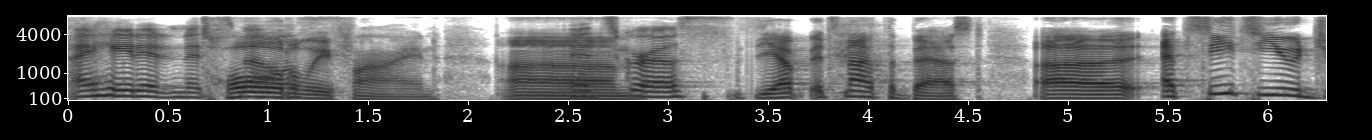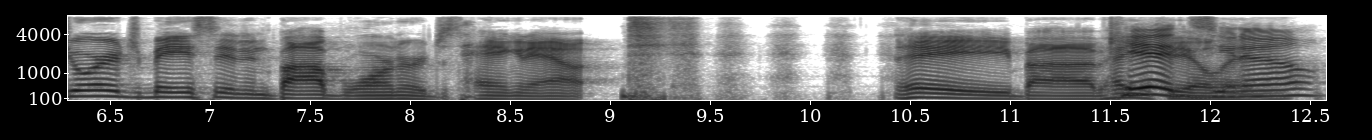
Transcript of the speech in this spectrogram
I hate it, and it's Totally smells. fine. Um, It's gross. Yep, it's not the best. Uh, at CTU, George Mason and Bob Warner are just hanging out. hey, Bob, how Kids, you you know.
